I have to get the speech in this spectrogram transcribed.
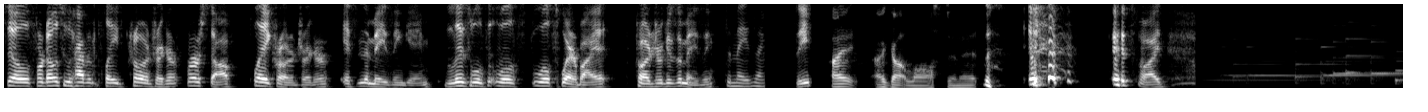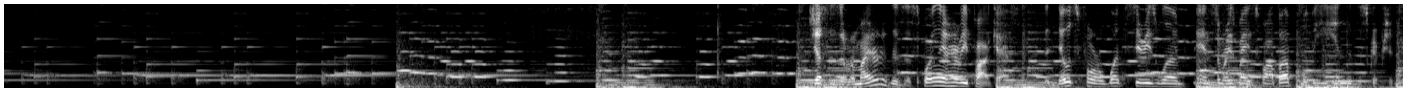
So, for those who haven't played Chrono Trigger, first off, play Chrono Trigger. It's an amazing game. Liz will will will swear by it. Chrono Trigger is amazing. It's amazing. See, I I got lost in it. it's fine. Just as a reminder, this is a spoiler heavy podcast. The notes for what series will and summaries might pop up will be in the description.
